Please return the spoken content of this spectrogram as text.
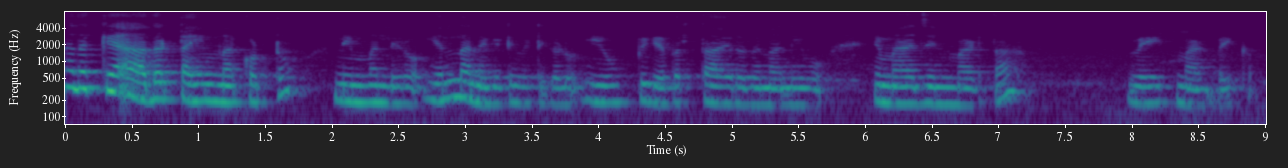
ಅದಕ್ಕೆ ಆದ ಟೈಮ್ನ ಕೊಟ್ಟು ನಿಮ್ಮಲ್ಲಿರೋ ಎಲ್ಲ ನೆಗೆಟಿವಿಟಿಗಳು ಈ ಉಪ್ಪಿಗೆ ಬರ್ತಾ ಇರೋದನ್ನು ನೀವು ಇಮ್ಯಾಜಿನ್ ಮಾಡ್ತಾ ವೆಯ್ಟ್ ಮಾಡಬೇಕು.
